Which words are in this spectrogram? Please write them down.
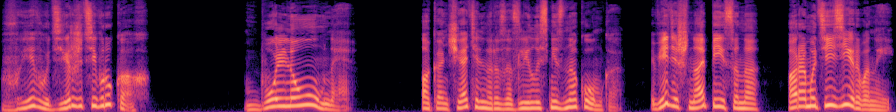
«Вы его держите в руках». «Больно умная», — окончательно разозлилась незнакомка. «Видишь, написано «ароматизированный».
